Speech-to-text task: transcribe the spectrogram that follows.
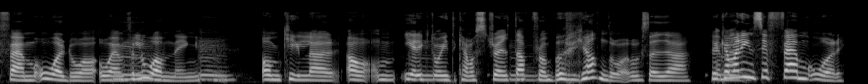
fem år då och en Mm. förlovning? Mm. Om killar, ja, om Erik då Mm. inte kan vara straight Mm. up från början då och säga Hur Ja, kan man men- inse fem år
